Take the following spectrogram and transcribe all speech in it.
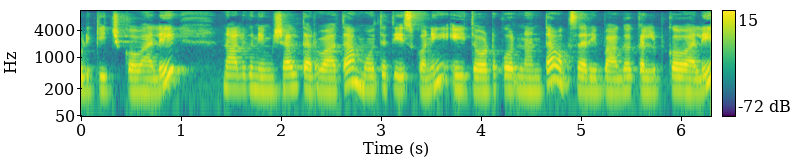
ఉడికించుకోవాలి. నాలుగు నిమిషాల తర్వాత మూత తీసుకొని ఈ తోటకూరనంతా ఒకసారి బాగా కలుపుకోవాలి.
